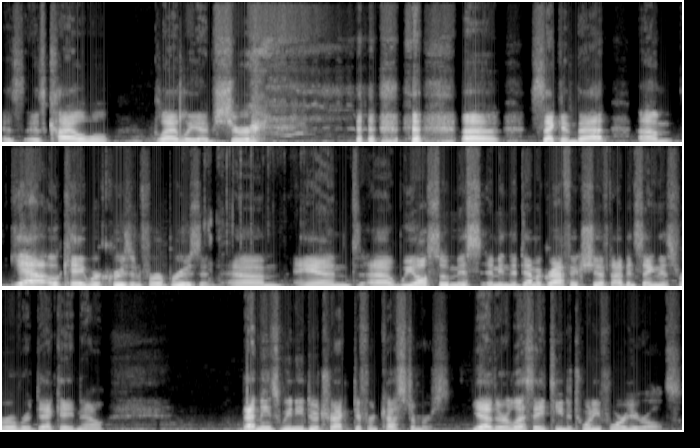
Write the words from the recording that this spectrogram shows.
as as Kyle will gladly, I'm sure, uh, second that. Um, yeah, okay, we're cruising for a bruising. Um, and uh, we also miss, I mean, the demographic shift. I've been saying this for over a decade now that means we need to attract different customers. Yeah, there are less 18 to 24 year olds.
